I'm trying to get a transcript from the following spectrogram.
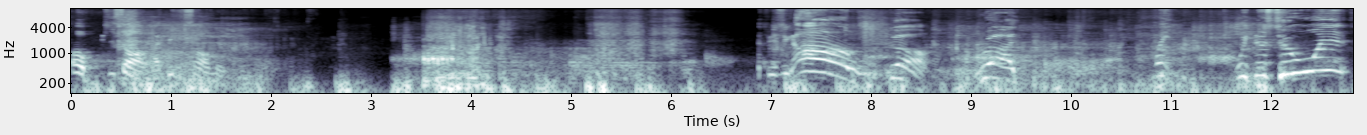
Oh, he saw him. I think he saw me. Oh no! Run! Wait! Wait, there's two warriors!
